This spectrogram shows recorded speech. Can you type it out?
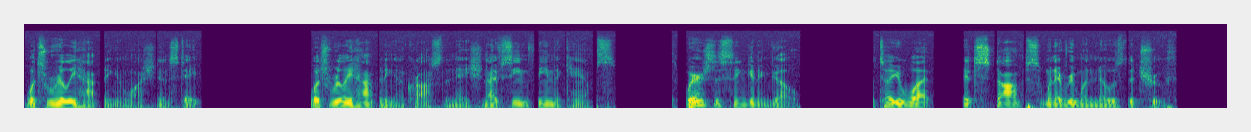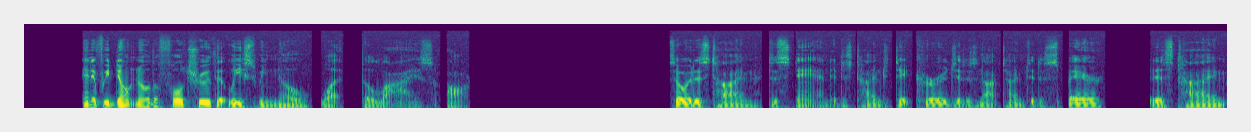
What's really happening in Washington state? What's really happening across the nation? I've seen FEMA camps. Where's this thing going to go? I'll tell you what, it stops when everyone knows the truth. And if we don't know the full truth, at least we know what the lies are. So it is time to stand. It is time to take courage. It is not time to despair. It is time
